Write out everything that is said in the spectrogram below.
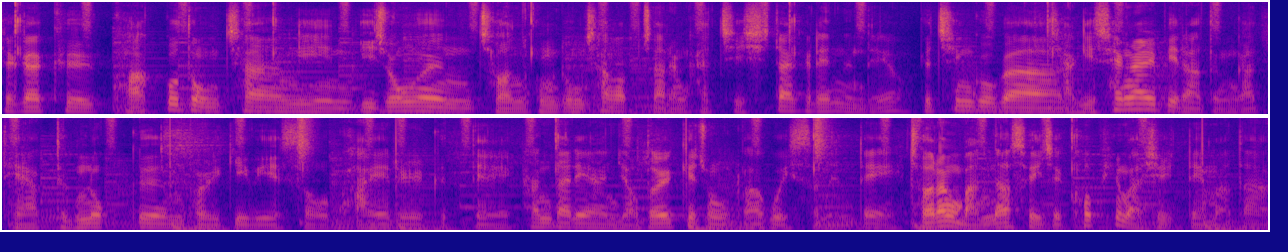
제가 그 과학고 동창인 이종은 전 공동 창업자랑 같이 시작을 했는데요. 그 친구가 자기 생활비라든가 대학 등록금 벌기 위해서 과외를 그때 한 달에 한 8개 정도 하고 있었는데 저랑 만나서 이제 커피 마실 때마다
